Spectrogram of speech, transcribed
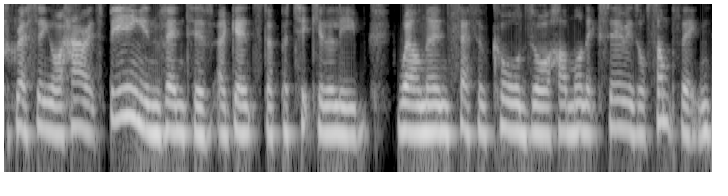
progressing or how it's being inventive against a particularly well-known set of chords or harmonic series or something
